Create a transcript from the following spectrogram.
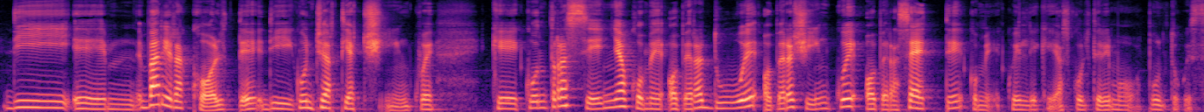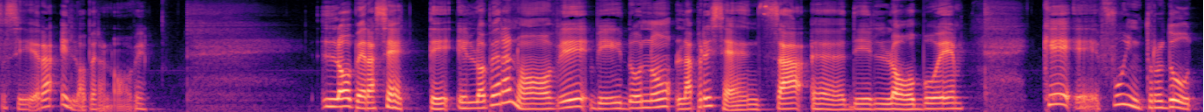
di eh, varie raccolte di concerti a 5 che contrassegna come opera 2, opera 5, opera 7, come quelle che ascolteremo appunto questa sera, e l'opera 9. L'opera 7 e l'opera 9 vedono la presenza eh, dell'oboe che eh, fu introdotto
